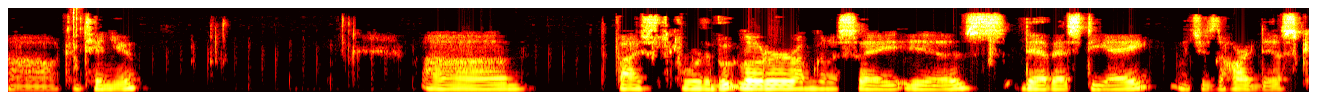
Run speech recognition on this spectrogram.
uh, continue. Um, device for the bootloader I'm going to say is devsda, which is the hard disk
